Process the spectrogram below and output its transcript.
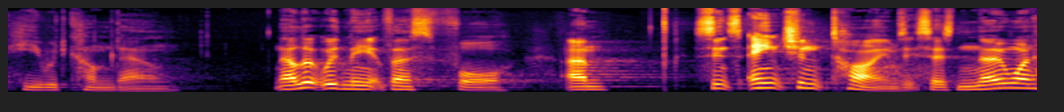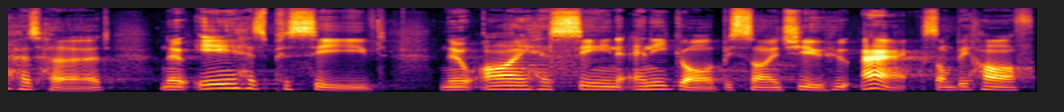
he would come down. Now, look with me at verse 4. Um, since ancient times, it says, No one has heard, no ear has perceived, no eye has seen any God besides you who acts on behalf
